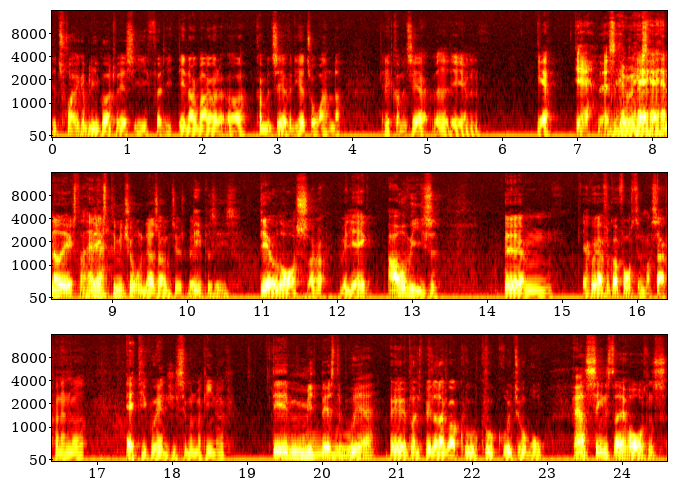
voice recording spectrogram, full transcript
det tror jeg kan blive godt, vil jeg sige, fordi det er nok meget godt at kompensere for de her to andre. Eller kompensere, hvad hedder det, øhm, ja, Ja, altså det er jo han, næsten han, han noget ekstra, han har Ja. en ekstra dimension i deres offensive spil. lige præcis. Derudover så vil jeg ikke afvise, øhm, jeg kunne i hvert fald godt forestille mig, sagt på en anden måde, at de kunne hente en Simon Markinok. Det er uh, mit bedste bud Ja. øh, på en spiller, der godt kunne, kunne ryge til Hobro. Ja. Og senest stadig Horsens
